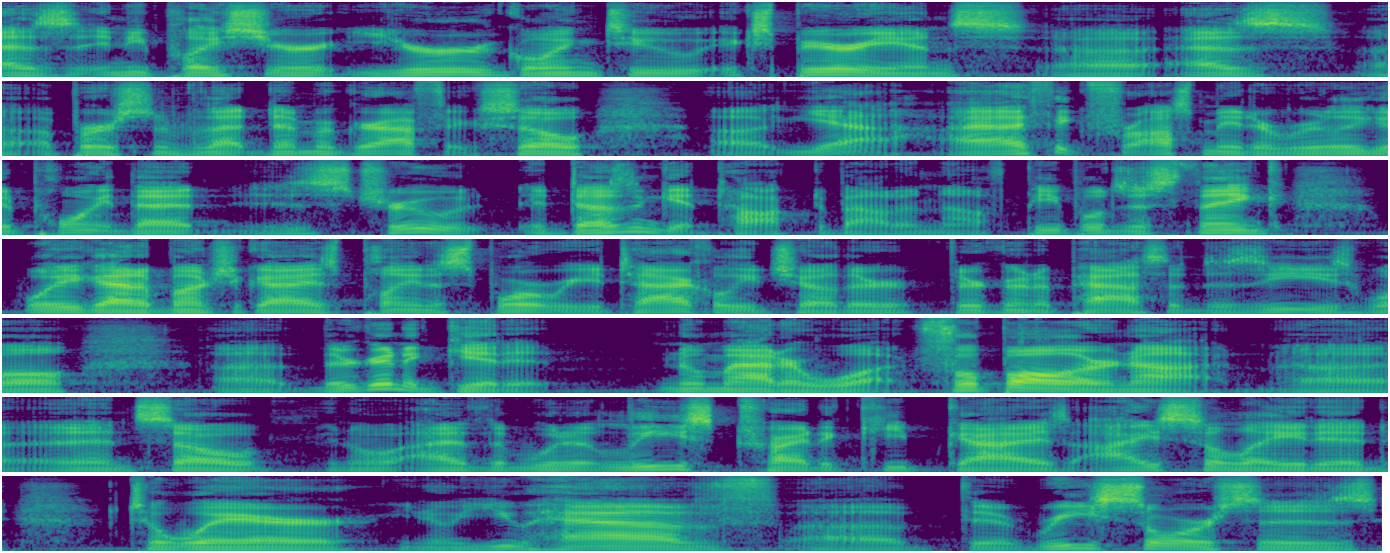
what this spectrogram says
as any place you're you're going to experience uh, as a person of that demographic. So uh, yeah, I, I, think Frost made a really good point. That is true. It doesn't get talked about enough. People just think, well, you got a bunch of guys playing a sport where you tackle each other, they're going to pass a disease. Well, uh, they're going to get it no matter what, football or not. Uh, and so, you know, I would at least try to keep guys isolated to where, you know, you have uh, the resources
